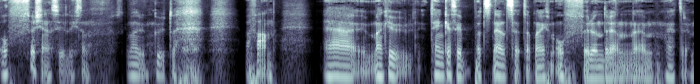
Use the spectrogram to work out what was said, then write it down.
offer känns ju liksom, ska man gå ut och, vad fan. Eh, man kan ju tänka sig på ett snällt sätt att man är liksom offer under en, eh, vad heter det,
